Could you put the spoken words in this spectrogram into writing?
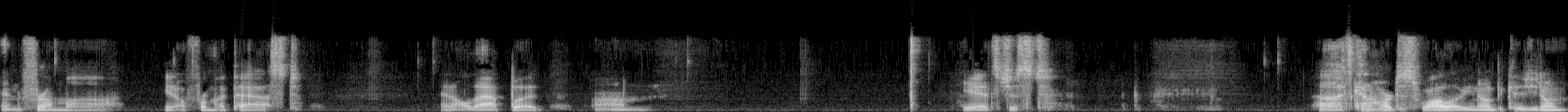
and from uh, you know from my past and all that, but um, yeah, it's just uh, it's kind of hard to swallow, you know, because you don't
